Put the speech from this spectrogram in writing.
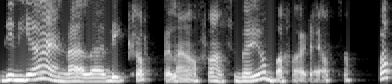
din hjärna eller din kropp eller någon fan som börjar jobba för dig. Alltså. Va?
